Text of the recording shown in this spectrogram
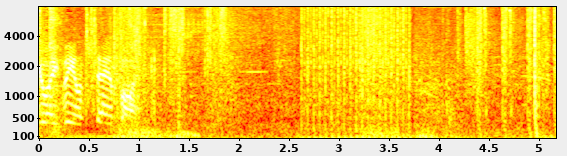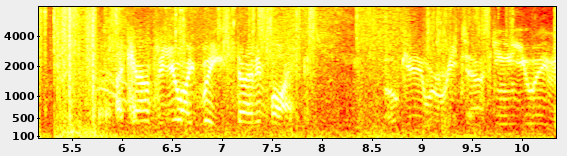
UAV on standby. A counter UAV standing by. Okay, we're retasking a UAV.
